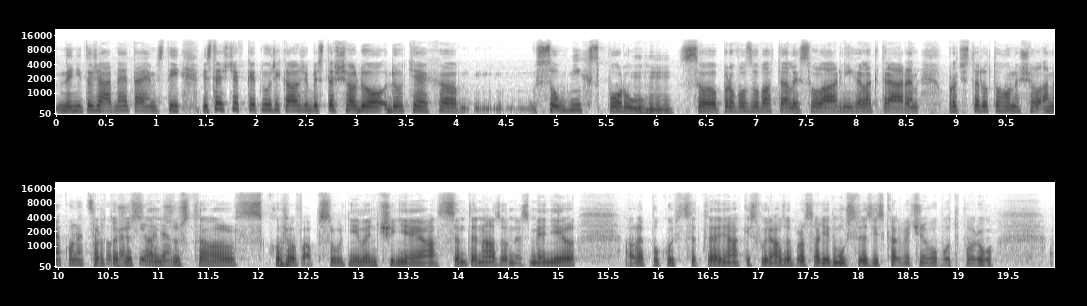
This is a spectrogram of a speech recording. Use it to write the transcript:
Není to žádné tajemství. Vy jste ještě v Ketnu říkal, že byste šel do, do těch soudních sporů mm-hmm. s provozovateli solárních elektráren. Proč jste do toho nešel a nakonec Protože jsem lidem? zůstal skoro v absolutní menšině. Já jsem ten názor nezměnil ale pokud chcete nějaký svůj názor prosadit, musíte získat většinovou podporu. Eh,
